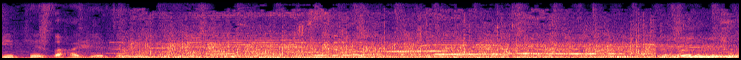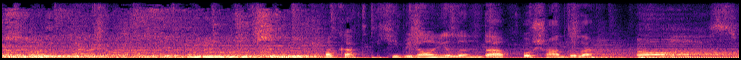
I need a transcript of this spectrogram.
bir kez daha girdi. Ben çok seviyorum çok seviyorum. Fakat 2010 yılında boşandılar. Ah,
